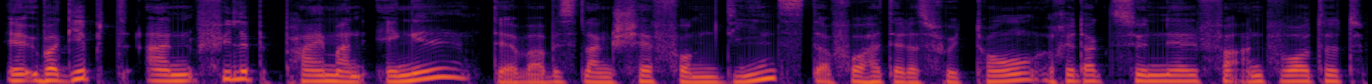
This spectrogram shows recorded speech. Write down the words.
Er übergibt an Philipp Peimann-Engel, der war bislang Chef vom Dienst, davor hat er das Feuilleton redaktionell verantwortet.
